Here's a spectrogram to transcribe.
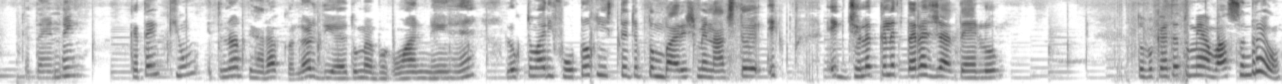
कहते है नहीं। कहता है, क्यों इतना प्यारा कलर दिया है तुम्हें, भगवान ने, है? लोग तुम्हारी फ़ोटो खींचते जब तुम बारिश में नाचते हो, एक एक झलक के लिए तरस जाते हैं लोग। तो वो कहता है, तुम्हें आवाज़ सुन रहे हो?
